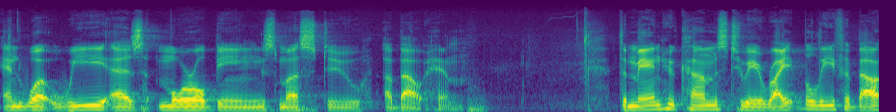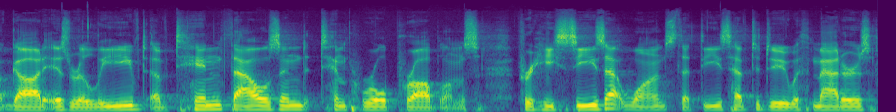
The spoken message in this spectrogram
and what we as moral beings must do about him. The man who comes to a right belief about God is relieved of 10,000 temporal problems, for he sees at once that these have to do with matters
